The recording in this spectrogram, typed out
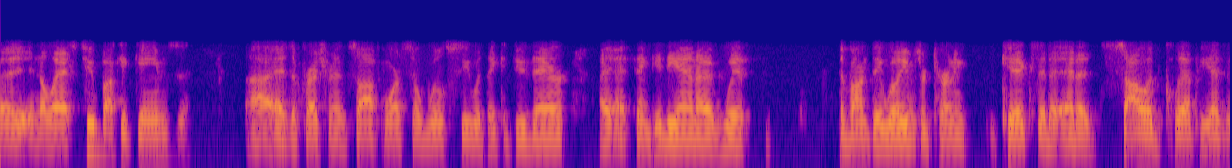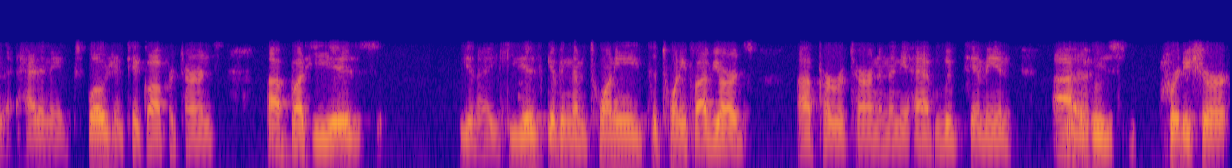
uh, in the last two bucket games uh, as a freshman and sophomore. So we'll see what they could do there. I, I think Indiana with Devonte Williams returning kicks at a, at a solid clip. He hasn't had any explosion kickoff returns, uh, but he is, you know, he is giving them 20 to 25 yards uh, per return. And then you have Luke Timian, uh, Yeah. who's pretty sure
